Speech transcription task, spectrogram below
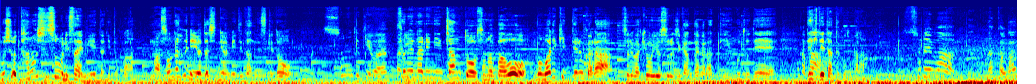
むしろ楽しそうにさえ見えたりとかまあそんな風に私には見えてたんですけどその時はやっぱりそれなりにちゃんとその場をもう割り切ってるからそれは共有する時間だからっていうことでできてたってことかな。それはなんか学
